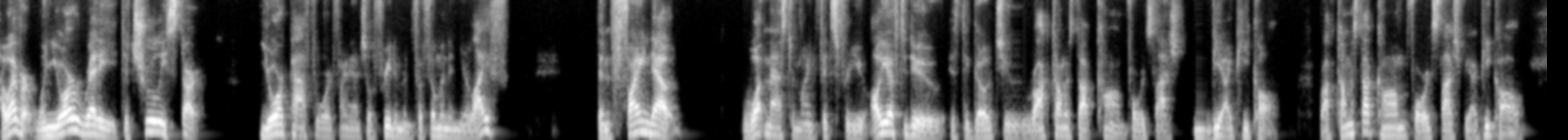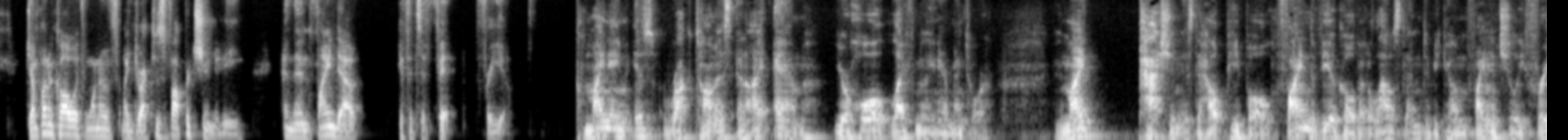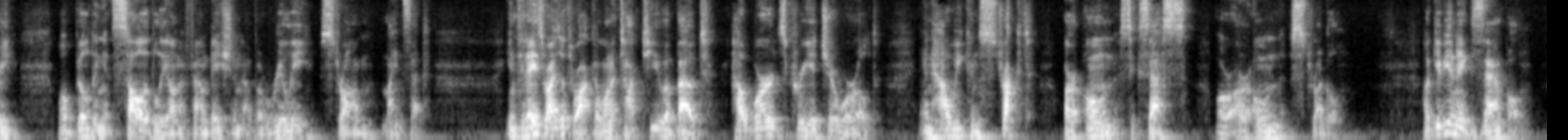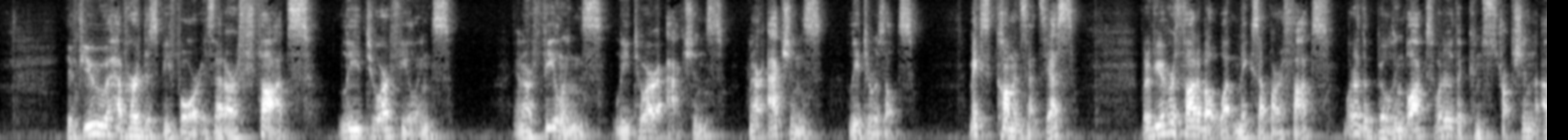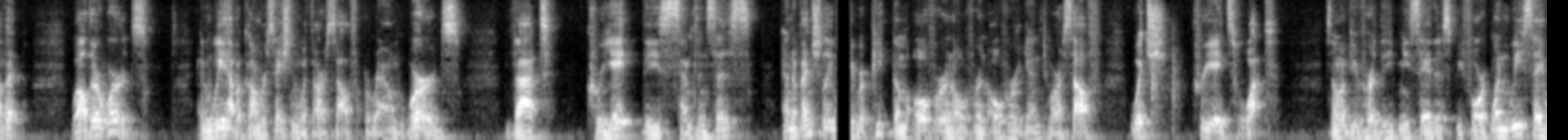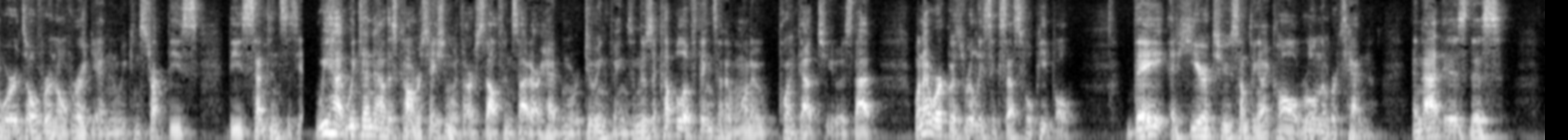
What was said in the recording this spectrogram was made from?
However, when you're ready to truly start your path toward financial freedom and fulfillment in your life, then find out what mastermind fits for you. All you have to do is to go to rockthomas.com forward slash VIP call. Rockthomas.com forward slash VIP call. Jump on a call with one of my directors of opportunity and then find out if it's a fit for you. My name is Rock Thomas, and I am your whole life millionaire mentor. And my passion is to help people find the vehicle that allows them to become financially free while building it solidly on a foundation of a really strong mindset. In today's Rise with Rock, I want to talk to you about how words create your world and how we construct our own success or our own struggle. I'll give you an example. If you have heard this before, is that our thoughts lead to our feelings, and our feelings lead to our actions, and our actions lead to results. Makes common sense, yes? But have you ever thought about what makes up our thoughts? What are the building blocks? What are the construction of it? Well, they're words. And we have a conversation with ourselves around words that create these sentences and eventually we repeat them over and over and over again to ourselves, which creates what? Some of you have heard me say this before. When we say words over and over again and we construct these these sentences, we have we tend to have this conversation with ourselves inside our head when we're doing things. And there's a couple of things that I want to point out to you is that when I work with really successful people, they adhere to something I call rule number 10. And that is this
